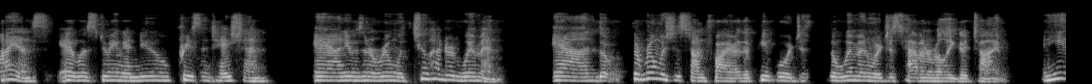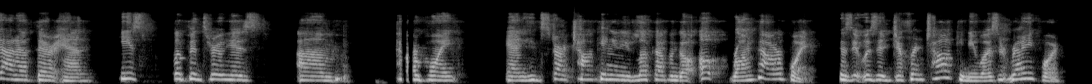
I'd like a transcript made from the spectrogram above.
my clients it was doing a new presentation and he was in a room with 200 women. And the, the room was just on fire. The people were just, the women were just having a really good time. And he got up there and he's flipping through his um, PowerPoint and he'd start talking and he'd look up and go, Oh, wrong PowerPoint. Because it was a different talk and he wasn't ready for it.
